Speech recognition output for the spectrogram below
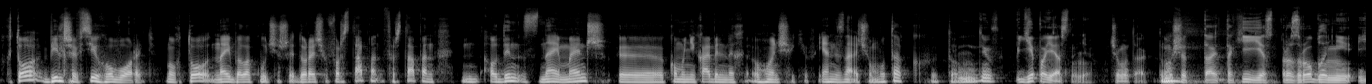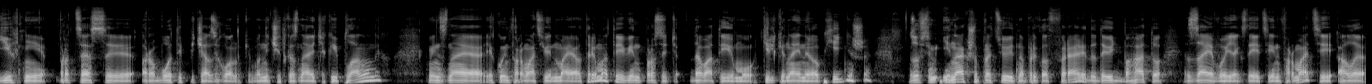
хто більше всіх говорить, ну хто найбалакучіший. До речі, Ферстапен Ферстапен один з найменш е, комунікабельних гонщиків. Я не знаю, чому так. То є пояснення, чому так, тому mm. що так такі є розроблені їхні процеси роботи під час гонки. Вони чітко знають, який план у них. Він знає, яку інформацію він має отримати. Він просить давати йому тільки найнеобхідніше. Зовсім інакше працюють, наприклад, в Феррарі, додають багато зайвої, як здається, інформації, але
